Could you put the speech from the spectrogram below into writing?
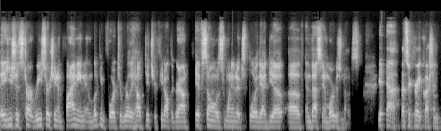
that you should start researching and finding and looking for to really help get your feet off the ground if someone was wanting to explore the idea of investing in mortgage notes? Yeah, that's a great question.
